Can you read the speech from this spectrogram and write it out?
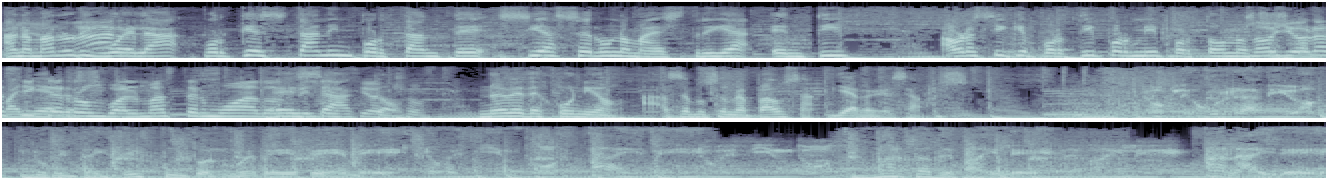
Ana Mar Orihuela, ¿por qué es tan importante sí hacer una maestría en ti? Ahora sí que por ti, por mí, por todos No, nuestros y ahora sí que compañeros. rumbo al Master MOA 2018. Exacto. 9 de junio. Hacemos una pausa. Ya regresamos. W Radio. 96.9 FM 900 AM 900 Marta de baile. Al aire.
